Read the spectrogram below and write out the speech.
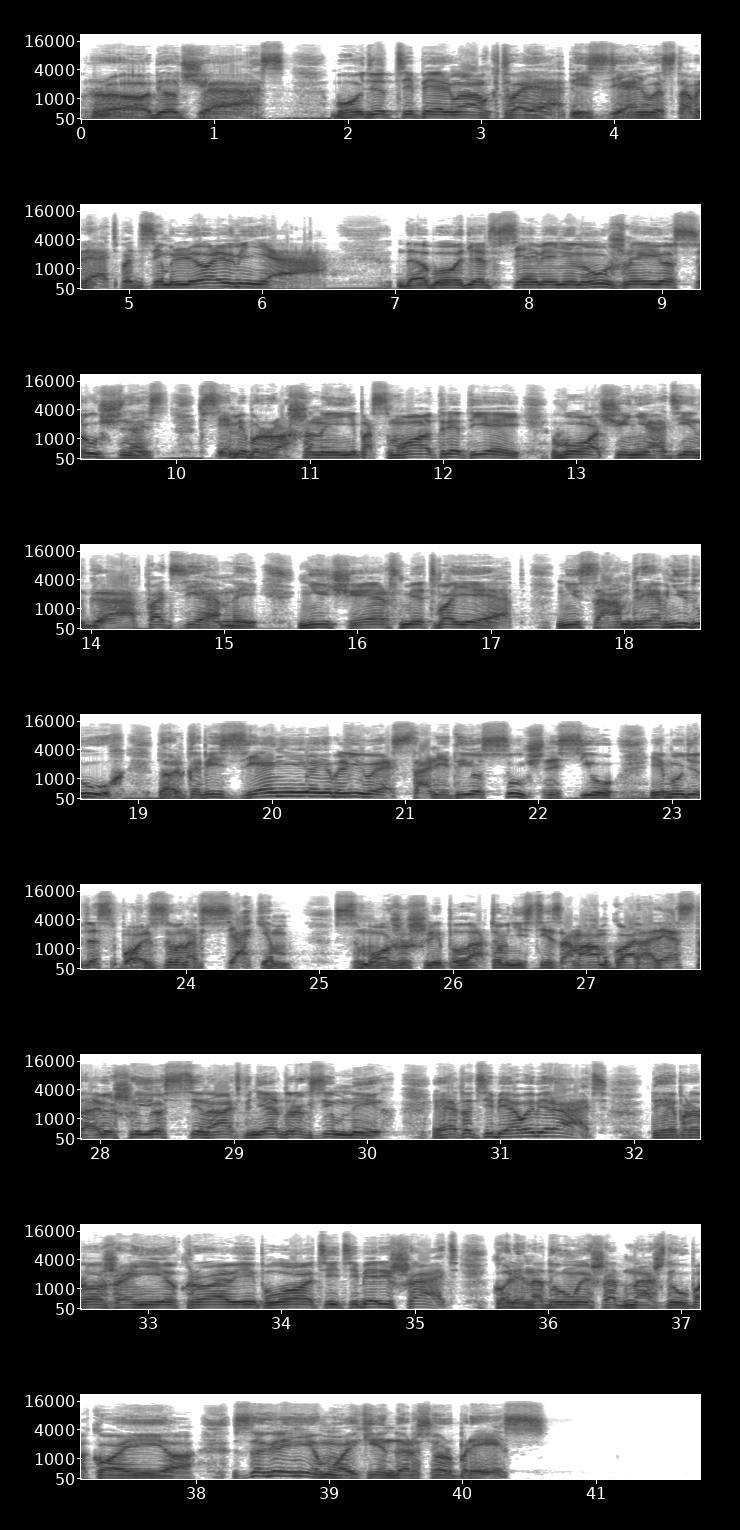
«Пробил час! Будет теперь мамка твоя пиздень выставлять под землей у меня! Да будет всеми ненужная ее сущность, всеми брошенной и не посмотрит ей. В очи ни один гад подземный, ни червь метвоед, ни сам древний дух, только бездень ее ебливая станет ее сущностью и будет использована всяким. Сможешь ли плату внести за мамку, али оставишь ее стенать в недрах земных? Это тебе выбирать. Ты продолжение ее крови и плоти тебе решать, коли надумаешь однажды упокоить ее. Загляни в мой киндер-сюрприз.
